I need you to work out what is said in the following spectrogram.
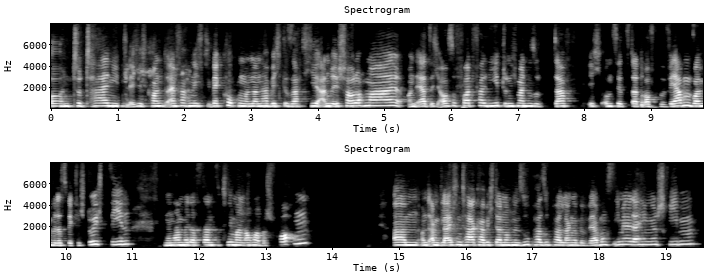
und total niedlich. Ich konnte einfach nicht weggucken und dann habe ich gesagt, hier André, schau doch mal. Und er hat sich auch sofort verliebt und ich meinte so, darf ich uns jetzt darauf bewerben? Wollen wir das wirklich durchziehen? Und dann haben wir das ganze Thema nochmal besprochen. Ähm, und am gleichen Tag habe ich dann noch eine super, super lange Bewerbungs-E-Mail dahin geschrieben.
